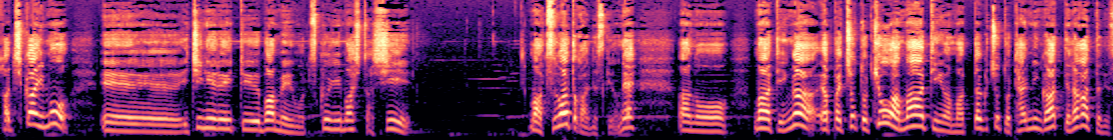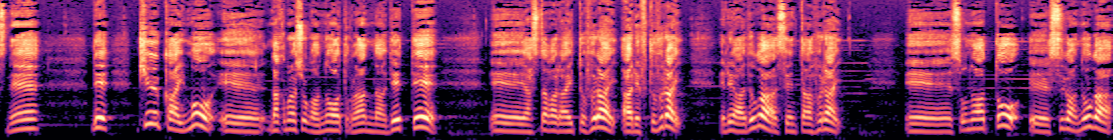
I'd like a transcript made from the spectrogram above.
8回も、えー、1、2塁という場面を作りましたし、まあ、ツーアウトからですけどね、あの、マーティンが、やっぱりちょっと今日はマーティンは全くちょっとタイミング合ってなかったですね。で、9回も、えー、中村翔がノーアウトランナー出て、えー、安田がライトフライ、あ、レフトフライ、レアードがセンターフライ、えー、その後、えー、菅野が、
